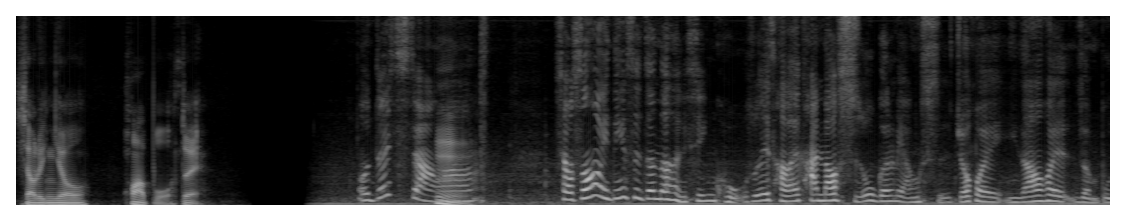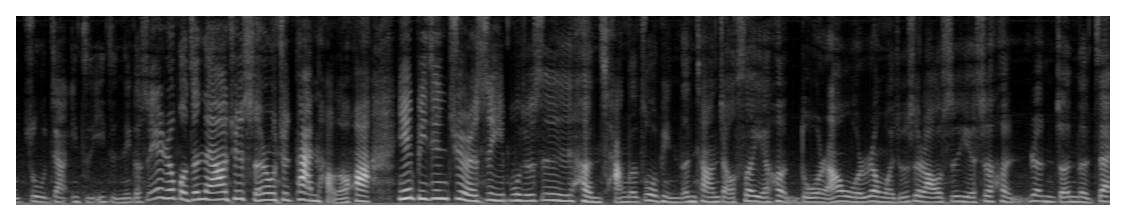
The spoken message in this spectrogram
小林优、华博，对，我在想啊。小时候一定是真的很辛苦，所以才会看到食物跟粮食就会，你知道会忍不住这样一直一直那个。所以如果真的要去深入去探讨的话，因为毕竟巨人是一部就是很长的作品，登场角色也很多，然后我认为就是老师也是很认真的在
